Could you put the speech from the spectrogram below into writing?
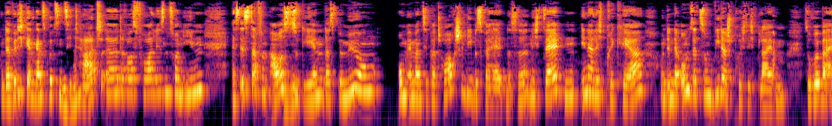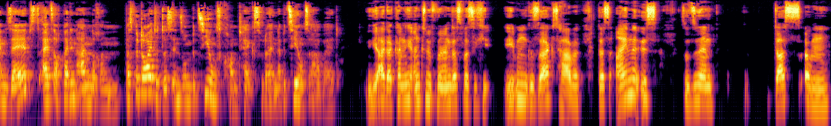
Und da würde ich gerne ganz kurz ein mhm. Zitat äh, daraus vorlesen von Ihnen. Es ist davon auszugehen, mhm. dass Bemühungen um emanzipatorische Liebesverhältnisse nicht selten innerlich prekär und in der Umsetzung widersprüchlich bleiben, sowohl bei einem selbst als auch bei den anderen. Was bedeutet das in so einem Beziehungskontext oder in der Beziehungsarbeit? Ja, da kann ich anknüpfen an das, was ich eben gesagt habe. Das eine ist sozusagen das ähm,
